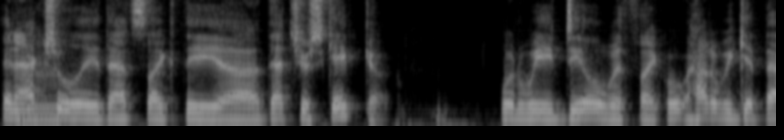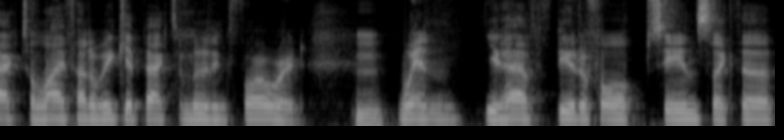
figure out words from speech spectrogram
And Mhm. actually that's like the uh that's your scapegoat. When we deal with like how do we get back to life? How do we get back to moving forward? Hmm. When you have beautiful scenes like the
